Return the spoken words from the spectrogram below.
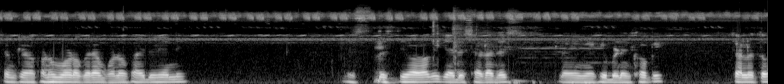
કેમ કે ઘણો મોડો કર્યા ઘણો ફાયદો છે નહીં. દસ દસ જેવા વાગી જાય, દસ સાડા દસ. એટલે હવે મેગી બનાવીને ખાપી ચાલો તો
